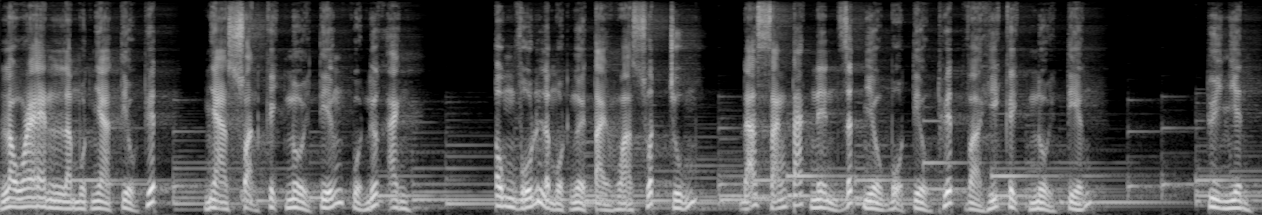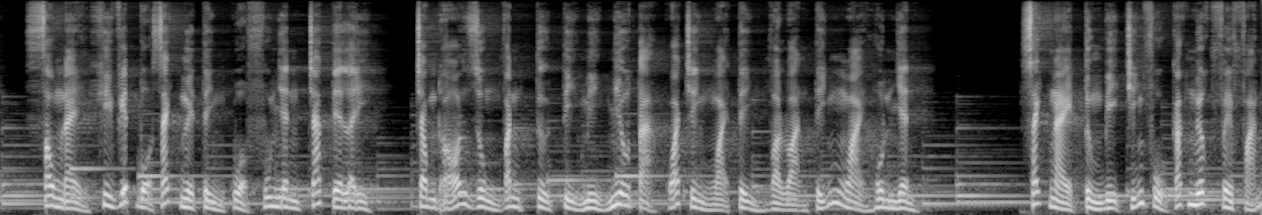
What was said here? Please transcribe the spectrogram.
Lauren là một nhà tiểu thuyết, nhà soạn kịch nổi tiếng của nước Anh. Ông vốn là một người tài hoa xuất chúng, đã sáng tác nên rất nhiều bộ tiểu thuyết và hí kịch nổi tiếng. Tuy nhiên, sau này khi viết bộ sách Người tình của phu nhân Chatterley, trong đó dùng văn từ tỉ mỉ miêu tả quá trình ngoại tình và loạn tính ngoài hôn nhân. Sách này từng bị chính phủ các nước phê phán,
